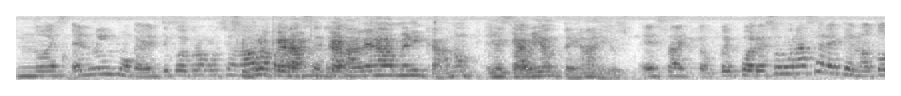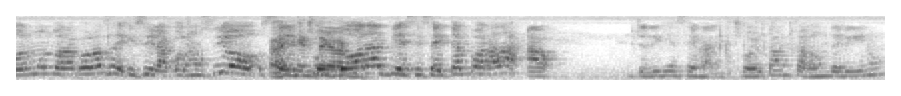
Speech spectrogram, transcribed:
no es el mismo que hay el tipo de promoción Sí, ahora porque para la eran canales americanos. Y Exacto. había antenas y eso. Exacto, pues por eso es una serie que no todo el mundo la conoce y si la conoció, Hay se que la chupó las 16 temporadas. a- yo dije, se manchó el pantalón de vino,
